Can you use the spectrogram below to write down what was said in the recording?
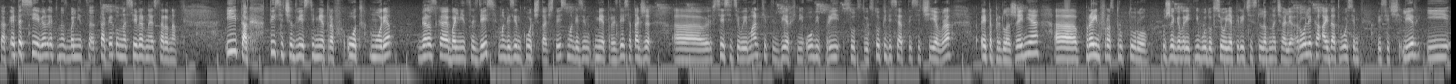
Так, это север, это у нас больница. Так, это у нас северная сторона. Итак, 1200 метров от моря. Городская больница здесь, магазин Почта, здесь магазин Метро, здесь, а также э, все сетевые маркеты верхней оби присутствуют. 150 тысяч евро – это предложение. Э, про инфраструктуру уже говорить не буду, все я перечислила в начале ролика. Айдат 8 тысяч лир и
